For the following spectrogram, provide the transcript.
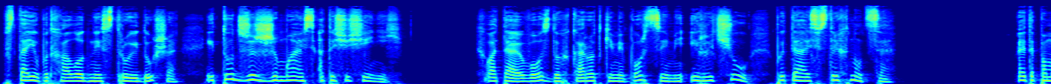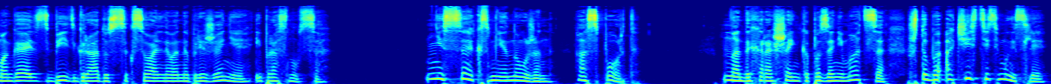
Встаю под холодные струи душа и тут же сжимаюсь от ощущений. Хватаю воздух короткими порциями и рычу, пытаясь встряхнуться. Это помогает сбить градус сексуального напряжения и проснуться. Не секс мне нужен, а спорт. Надо хорошенько позаниматься, чтобы очистить мысли,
